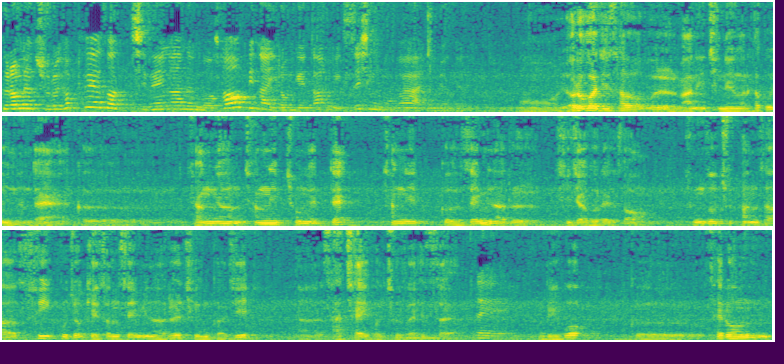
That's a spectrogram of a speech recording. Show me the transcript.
그러면 주로 협회에서 진행하는 뭐 사업이나 이런 게 따로 있으신 건가요? 아니면은 어, 여러 가지 사업을 많이 진행을 하고 있는데 그 작년 창립 총회 때 창립 그 세미나를 시작을 해서 중소출판사 수익구조 개선 세미나를 지금까지 4차에 걸쳐서 했어요. 네. 그리고 그 새로운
